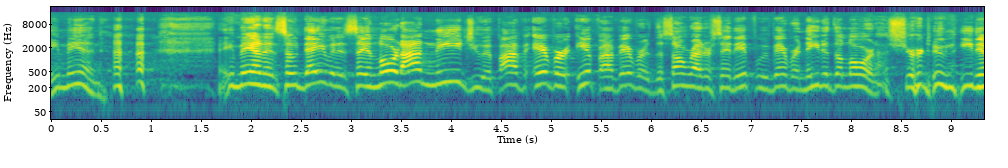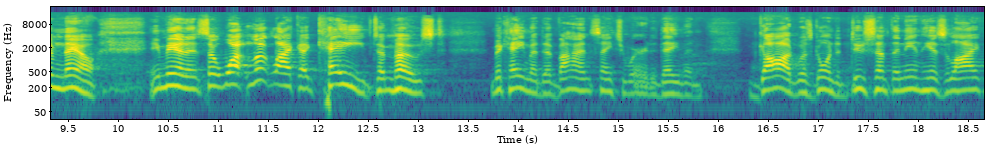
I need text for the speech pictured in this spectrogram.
Amen. Amen. And so David is saying, Lord, I need you. If I've ever, if I've ever, the songwriter said, if we've ever needed the Lord, I sure do need him now. Amen. And so what looked like a cave to most became a divine sanctuary to David. God was going to do something in his life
